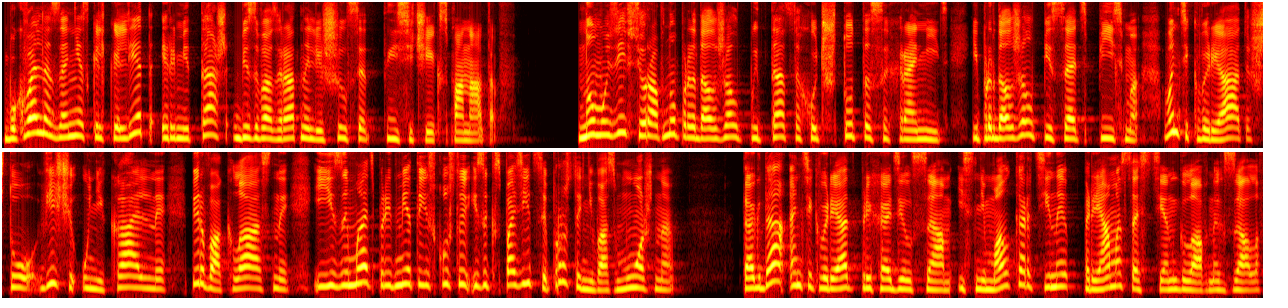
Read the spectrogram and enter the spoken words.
Буквально за несколько лет Эрмитаж безвозвратно лишился тысячи экспонатов. Но музей все равно продолжал пытаться хоть что-то сохранить и продолжал писать письма в антиквариат, что вещи уникальны, первоклассны, и изымать предметы искусства из экспозиции просто невозможно. Тогда антиквариат приходил сам и снимал картины прямо со стен главных залов.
